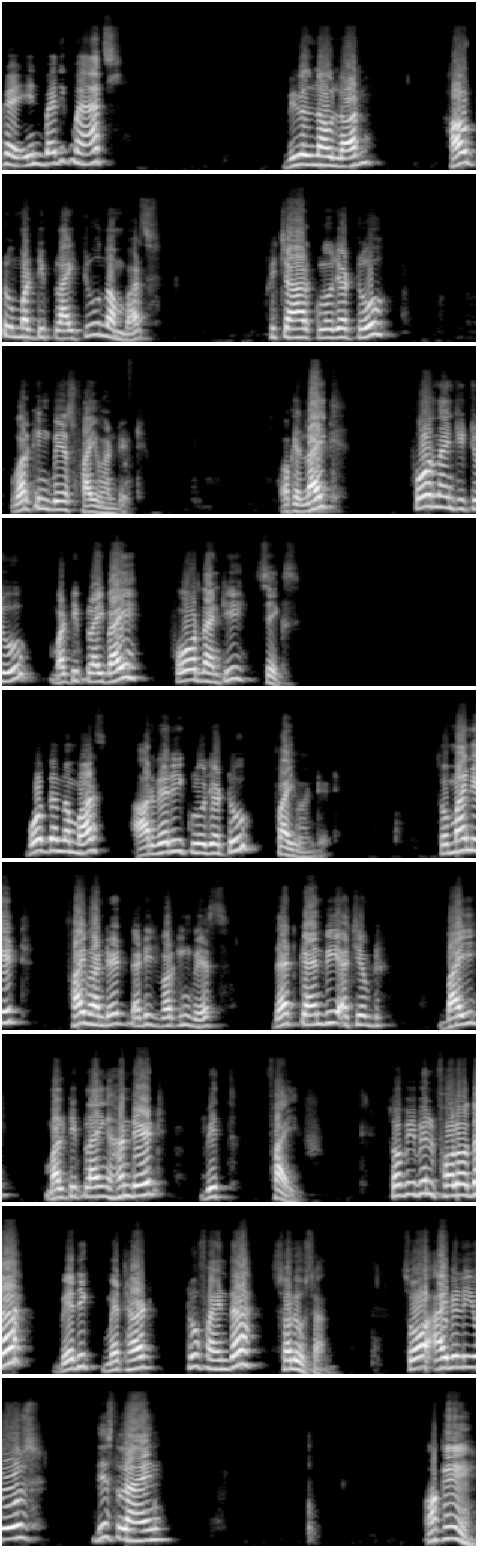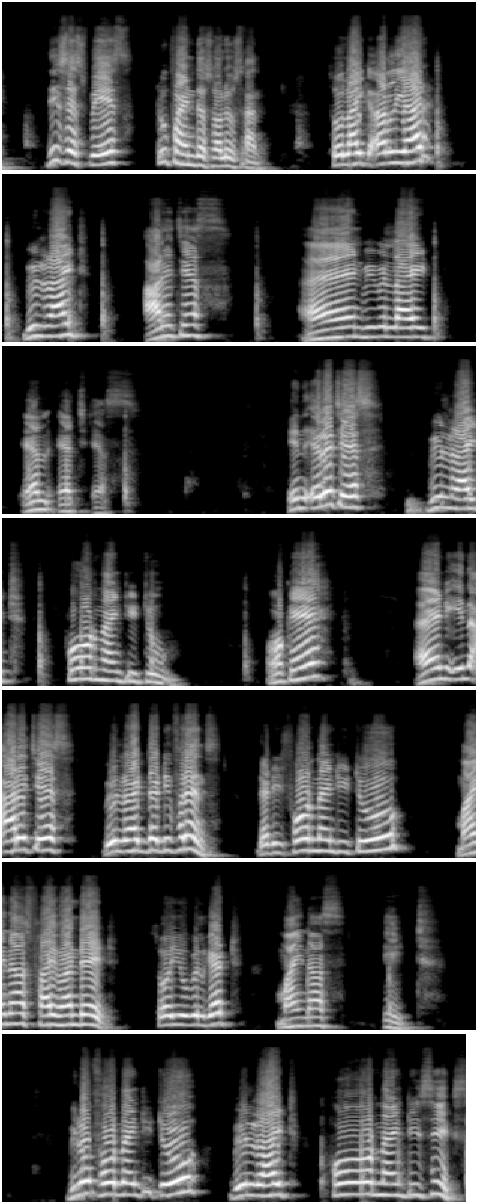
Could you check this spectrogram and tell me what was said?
Okay, in Vedic maths, we will now learn how to multiply two numbers which are closer to working base 500. Okay, like 492 multiplied by 496. Both the numbers are very closer to 500. So, mind it 500 that is working base that can be achieved by multiplying 100 with 5. So, we will follow the Vedic method to find the solution. So, I will use this line, okay, this space to find the solution. So, like earlier, we will write RHS and we will write LHS. In LHS, we will write 492 okay? And in RHS we will write the difference. That is 492 minus 500 so you will get minus 8 below 492 we will write 496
